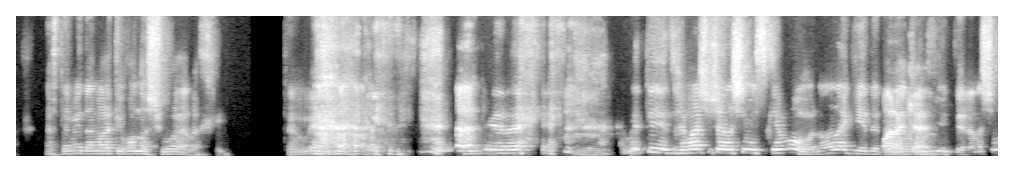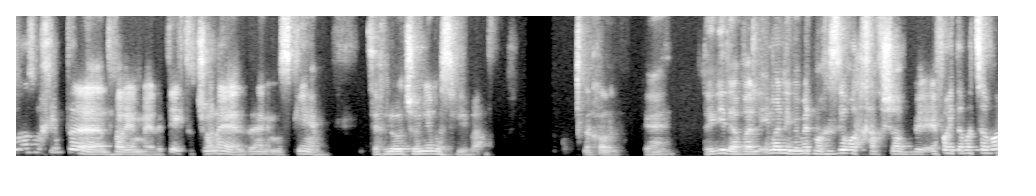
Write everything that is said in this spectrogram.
אז תמיד אמרתי רון השועל, אחי. אתה מבין? אמיתי, זה משהו שאנשים יזכרו, לא להגיד את רון כן. אנשים לא זוכרים את הדברים האלה, תהיה קצת שונה, זה אני מסכים. צריך להיות שונה בסביבה. נכון. כן. תגיד, אבל אם אני באמת מחזיר אותך עכשיו, איפה היית בצבא?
